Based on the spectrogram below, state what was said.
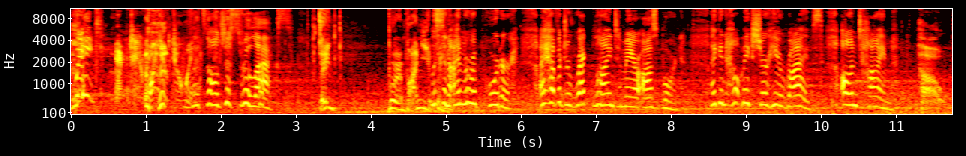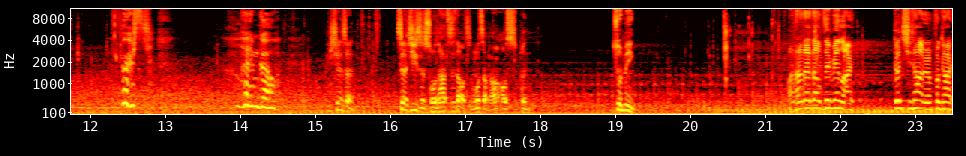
Wait, MJ, what are you doing? Let's all just relax. 停，不然把你。Listen, I'm a reporter. I have a direct line to Mayor Osborn. I can help make sure he arrives on time. How? First, let him go. 李先生，这记者说他知道怎么找到奥斯喷。遵命。把他带到这边来，跟其他人分开。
